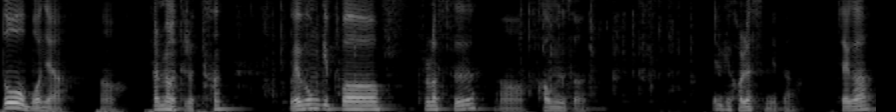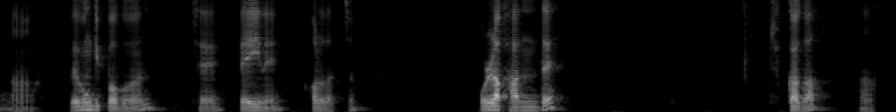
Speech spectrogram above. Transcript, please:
또 뭐냐 어, 설명을 드렸던 외봉기법 플러스 어, 검은선 이렇게 걸렸습니다. 제가 어, 외봉기법은 제 메인에 걸어놨죠. 올라가는데 주가가 어,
